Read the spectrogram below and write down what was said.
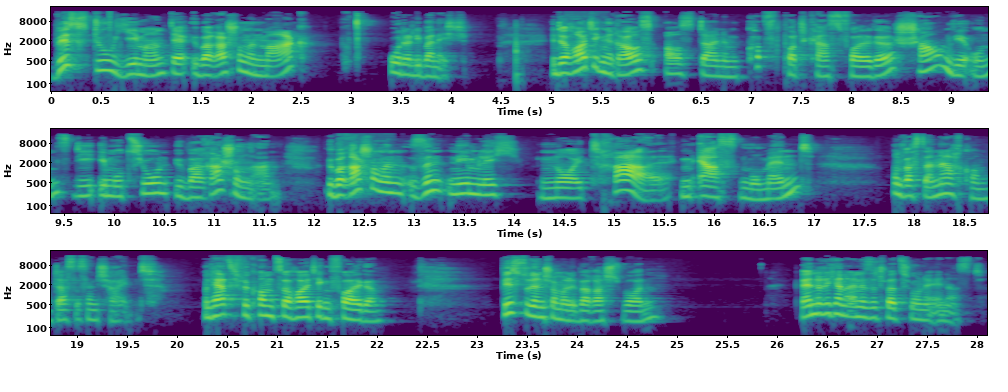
Bist du jemand, der Überraschungen mag oder lieber nicht? In der heutigen Raus aus deinem Kopf Podcast Folge schauen wir uns die Emotion Überraschung an. Überraschungen sind nämlich neutral im ersten Moment und was danach kommt, das ist entscheidend. Und herzlich willkommen zur heutigen Folge. Bist du denn schon mal überrascht worden? Wenn du dich an eine Situation erinnerst,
